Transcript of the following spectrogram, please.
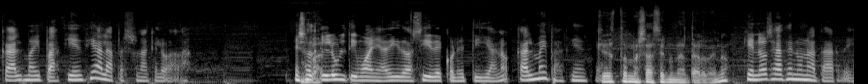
calma y paciencia a la persona que lo haga. Eso el último añadido así de coletilla, ¿no? Calma y paciencia. Que esto no se hace en una tarde, ¿no? que no se hace en una tarde.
